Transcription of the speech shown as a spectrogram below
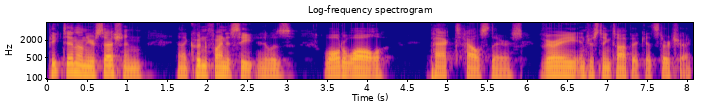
peeked in on your session and I couldn't find a seat. It was wall to wall, packed house there. Very interesting topic at Stir Trek.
